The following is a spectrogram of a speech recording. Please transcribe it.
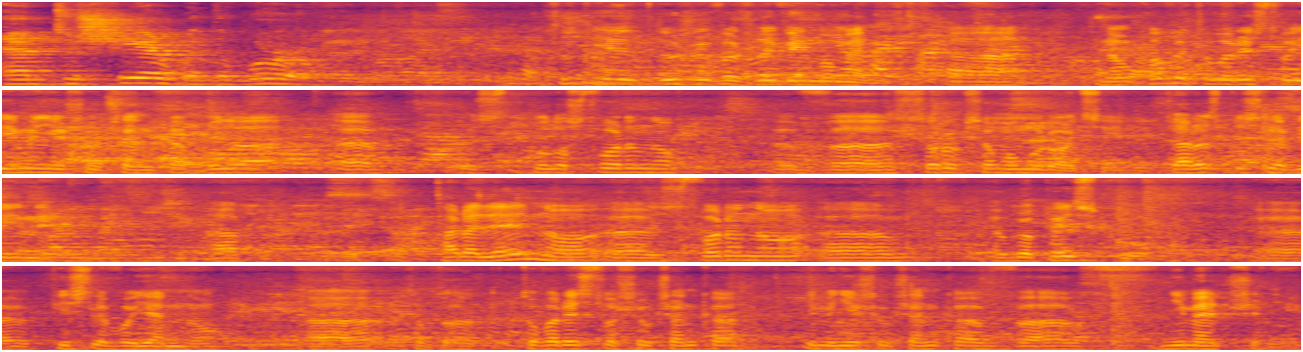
and to share with the world. Тут є дуже важливий момент. Наукове товариство імені Шевченка було, е, було створено в 47-му році, зараз після війни. Паралельно е, створено е, європейську е, післявоєнну, е, тобто товариство Шевченка імені Шевченка в, Німеччині, е,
